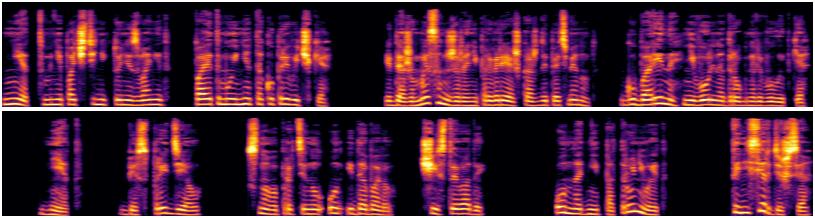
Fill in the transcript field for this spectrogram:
Нет, мне почти никто не звонит, поэтому и нет такой привычки. И даже мессенджеры не проверяешь каждые пять минут. Губарины невольно дрогнули в улыбке. Нет, беспредел. Снова протянул он и добавил. Чистой воды. Он над ней потрунивает? Ты не сердишься?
